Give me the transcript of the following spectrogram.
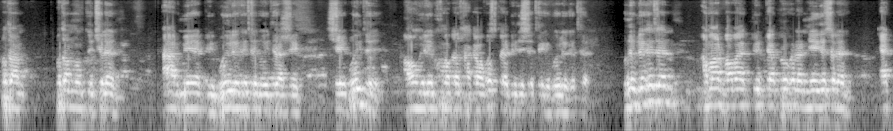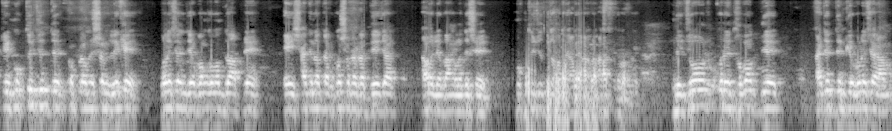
প্রধান, প্রধানমন্ত্রী ছিলেন আর মেয়ে একটি বই লিখেছেন ঐতিহাসিক। সেই বইতে আওয়ামী লীগ ক্ষমতা থাকা অবস্থায় বিদেশে থেকে বই লিখেছেন। উনি লিখেছেন, আমার বাবা একটি ট্যাপ রেকর্ডার নিয়ে গেছিলেন, একটি মুক্তিযুদ্ধের প্রোক্লামেশন লিখে বলেছেন যে, বঙ্গবন্ধু, আপনি এই স্বাধীনতার ঘোষণাটা দিয়ে যান, তাহলে বাংলাদেশে মুক্তিযুদ্ধ হবে, আমরা বাঁচতে পারব। উনি জোর করে ধমক দিয়ে তাজউদ্দিনকে বলেছে "আম-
